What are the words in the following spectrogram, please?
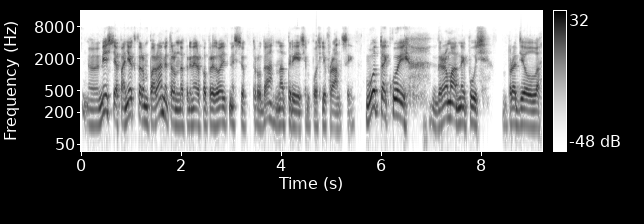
э, месте, а по некоторым параметрам, например, по производительности труда, на третьем после Франции. Вот такой громадный путь проделала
